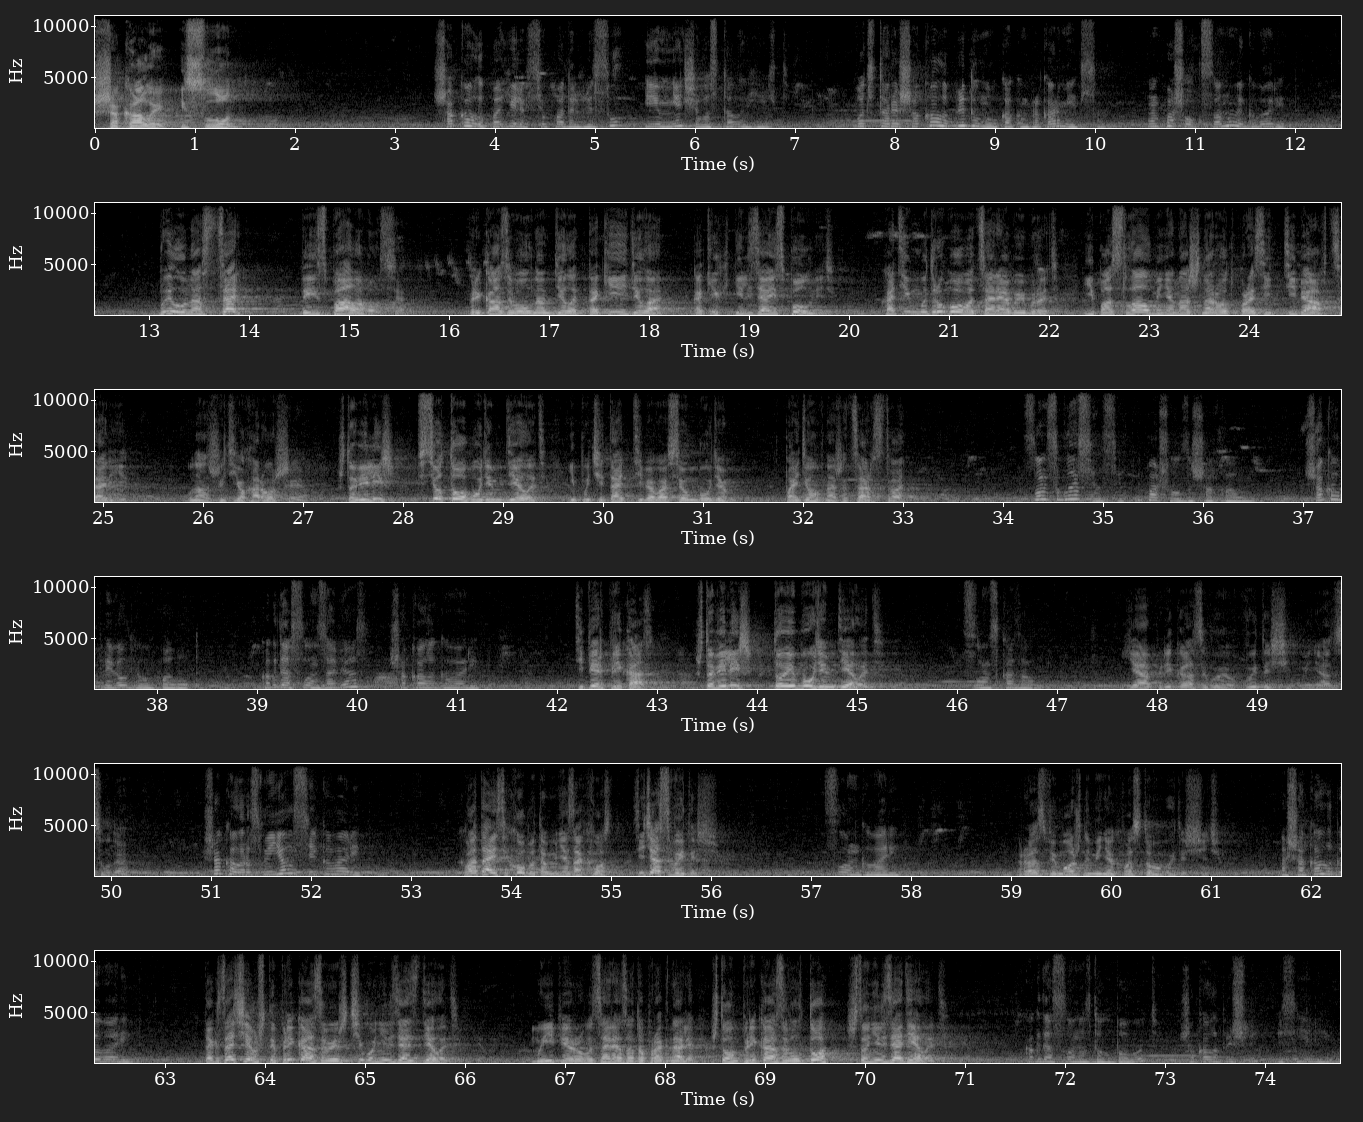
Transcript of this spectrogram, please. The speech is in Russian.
Шакалы и слон. Шакалы поели всю падаль в лесу, и им нечего стало есть. Вот старый шакал и придумал, как им прокормиться. Он пошел к слону и говорит. Был у нас царь, да избаловался. Приказывал нам делать такие дела, каких нельзя исполнить. Хотим мы другого царя выбрать, и послал меня наш народ просить тебя в цари. У нас житье хорошее. Что велишь, все то будем делать, и почитать тебя во всем будем. Пойдем в наше царство. Слон согласился и пошел за шакалом. Шакал привел его в болото. Когда слон завяз, шакал и говорит. Теперь приказывай. Что велишь, то и будем делать. Слон сказал. Я приказываю вытащить меня отсюда. Шакал рассмеялся и говорит. Хватайся хоботом мне за хвост, сейчас вытащу. Слон говорит. Разве можно меня хвостом вытащить? А шакал и говорит. Так зачем ж ты приказываешь, чего нельзя сделать? Мы и первого царя зато прогнали, что он приказывал то, что нельзя делать. Когда слон сдох в болоте, шакалы пришли и съели его.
